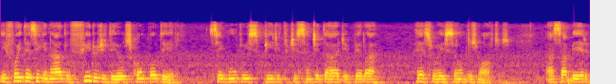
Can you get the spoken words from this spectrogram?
e foi designado Filho de Deus com poder, segundo o Espírito de Santidade pela ressurreição dos mortos, a saber,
